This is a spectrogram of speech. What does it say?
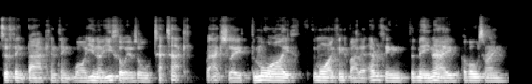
to think back and think, well, you know, you thought it was all tech tack, but actually, the more I the more I think about it, everything for me now evolves around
